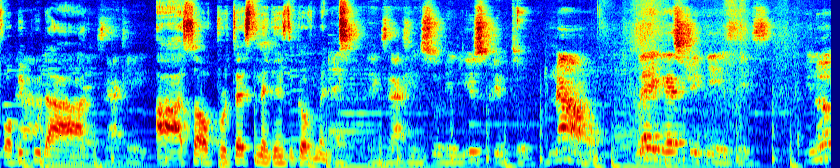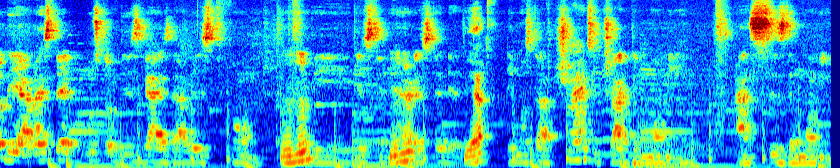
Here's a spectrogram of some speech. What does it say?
for people that are, exactly are sort of protesting against the government. Ex- Exactly. So they use crypto. Now, where it gets tricky is this. You know, they arrested most of these guys that raised funds for Mhm. the this thing. They Mhm. arrested them. Yeah, They must have tried to track the money and seize the money.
